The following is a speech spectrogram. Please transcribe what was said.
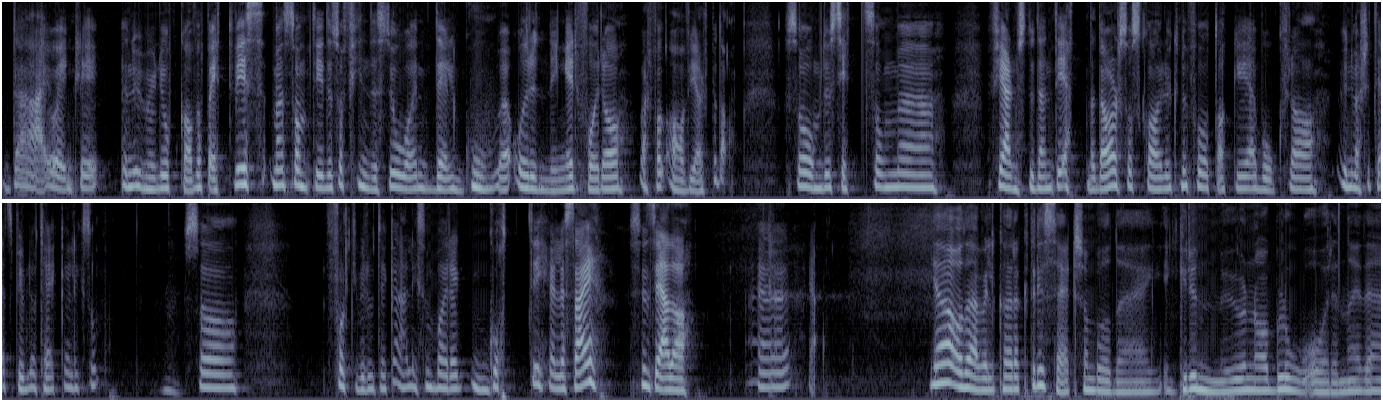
det er jo egentlig en umulig oppgave på ett vis, men samtidig så finnes det jo en del gode ordninger for å i hvert fall avhjelpe, da. Så om du sitter som uh, fjernstudent i Etnedal, så skal du kunne få tak i ei bok fra universitetsbiblioteket, liksom. Mm. Så folkebiblioteket er liksom bare godt i hele seg, syns jeg, da. Uh, ja. ja, og det er vel karakterisert som både grunnmuren og blodårene i det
